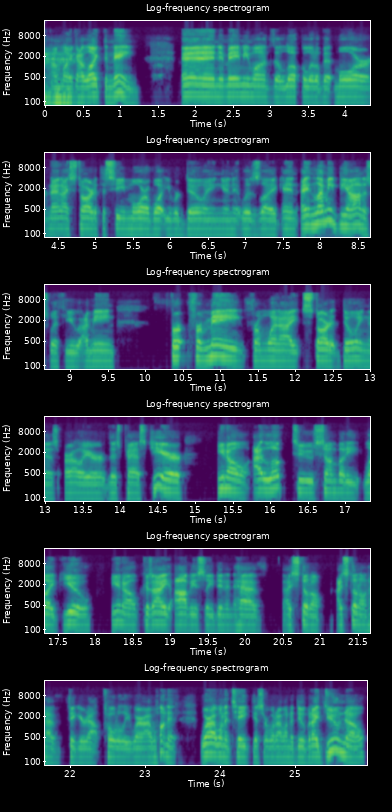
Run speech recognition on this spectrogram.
I'm like I like the name. And it made me want to look a little bit more. And then I started to see more of what you were doing. And it was like, and and let me be honest with you. I mean, for for me from when I started doing this earlier this past year, you know, I look to somebody like you, you know, because I obviously didn't have I still don't I still don't have figured out totally where I want to where I want to take this or what I want to do, but I do know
